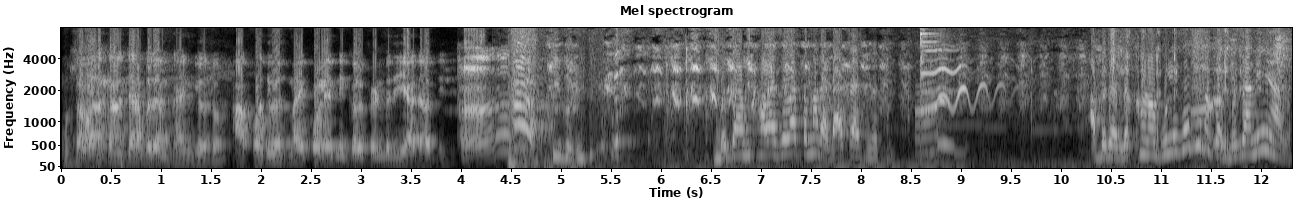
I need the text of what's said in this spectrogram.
હું સવારે ત્રણ ચાર બદામ ખાઈને ગયો હતો આખો દિવસ મારી કોલેજની ગર્લફ્રેન્ડ બધી યાદ આવતી હતી બદામ ખાવા જેવા તમારા ડાચા જ નથી. આ બધા લખણો ભૂલી જજો ને કઈ મજા નહીં આવે.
